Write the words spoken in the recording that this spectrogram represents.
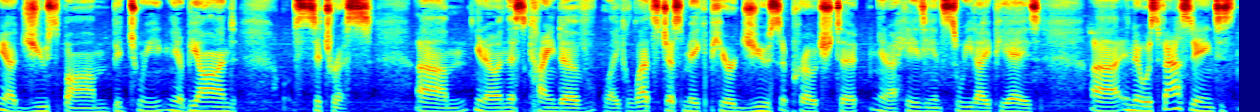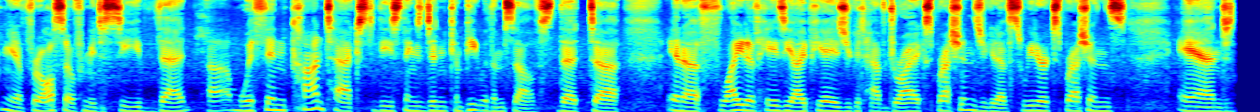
you know juice bomb between you know beyond citrus um, you know in this kind of like let's just make pure juice approach to you know hazy and sweet IPAs uh, and it was fascinating to you know for also for me to see that um, within context these things didn't compete with themselves. That uh, in a flight of hazy IPAs you could have dry expressions, you could have sweeter expressions, and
